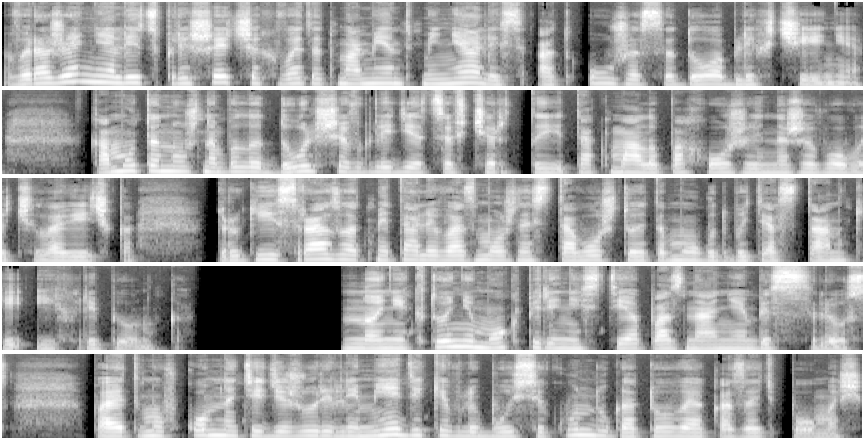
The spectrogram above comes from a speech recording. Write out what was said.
Выражения лиц пришедших в этот момент менялись от ужаса до облегчения. Кому-то нужно было дольше вглядеться в черты, так мало похожие на живого человечка. Другие сразу отметали возможность того, что это могут быть останки их ребенка. Но никто не мог перенести опознание без слез, поэтому в комнате дежурили медики в любую секунду, готовые оказать помощь.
